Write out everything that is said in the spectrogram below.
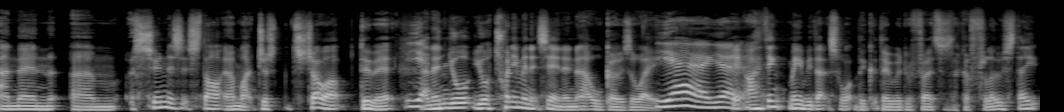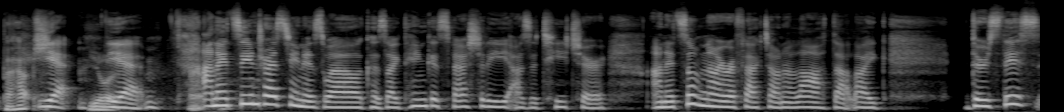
and then um, as soon as it started, I'm like, just show up, do it, Yeah. and then you're you're 20 minutes in, and that all goes away. yeah, yeah. I think maybe that's what they, they would refer to as like a flow state, perhaps. Yeah, You're- yeah. And it's interesting as well because I think, especially as a teacher, and it's something I reflect on a lot that, like, there's this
